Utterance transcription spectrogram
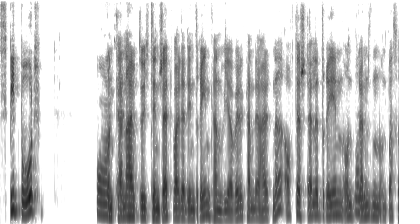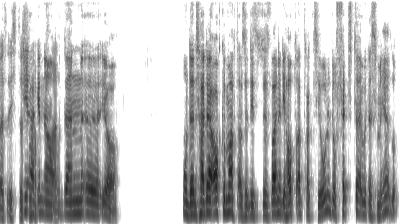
Speedboot. Und Und, äh kann halt durch den Jet, weil der den drehen kann, wie er will, kann der halt, ne, auf der Stelle drehen und Und bremsen und was weiß ich. Das Ja, genau. Und dann, äh, ja und das hat er auch gemacht. Also, das das waren ja die Hauptattraktionen. Du fetzt da über das Meer so,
